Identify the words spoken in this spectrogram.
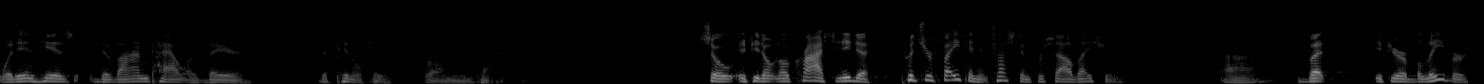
would in his divine power bear the penalty for all mankind. So if you don't know Christ, you need to put your faith in him, trust him for salvation. Um, but if you're a believer,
